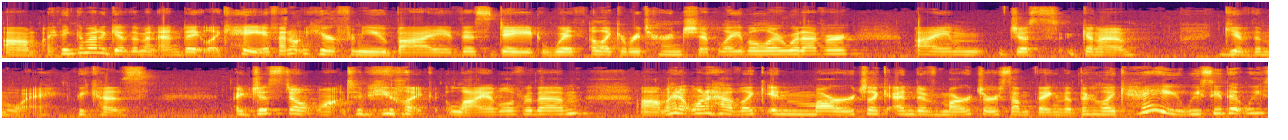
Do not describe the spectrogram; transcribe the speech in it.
Um, I think I'm gonna give them an end date like, hey, if I don't hear from you by this date with a, like a return ship label or whatever, I'm just gonna give them away because I just don't want to be like liable for them. Um, I don't want to have like in March, like end of March or something that they're like, hey, we see that we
